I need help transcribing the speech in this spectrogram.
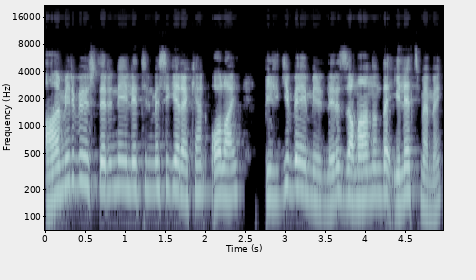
amir ve üstlerine iletilmesi gereken olay, bilgi ve emirleri zamanında iletmemek,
